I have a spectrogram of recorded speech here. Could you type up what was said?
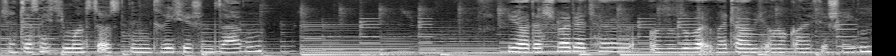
sind das nicht die Monster aus den griechischen Sagen? Ja, das war der Teil. Also so weiter habe ich auch noch gar nicht geschrieben.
